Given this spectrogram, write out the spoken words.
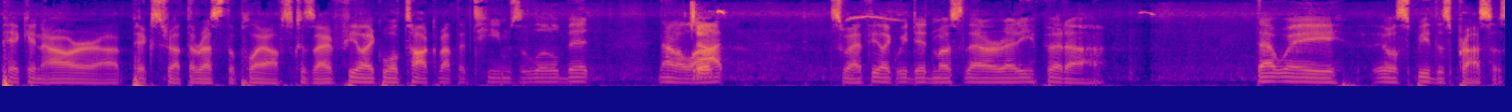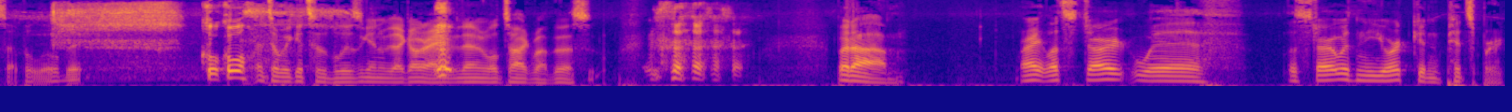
picking our uh, picks throughout the rest of the playoffs because I feel like we'll talk about the teams a little bit, not a lot. So I feel like we did most of that already, but uh, that way it'll speed this process up a little bit Cool, cool. until we get to the Blues again. and be like, all right, and then we'll talk about this. but um, all right, let's start with let's start with New York and Pittsburgh.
